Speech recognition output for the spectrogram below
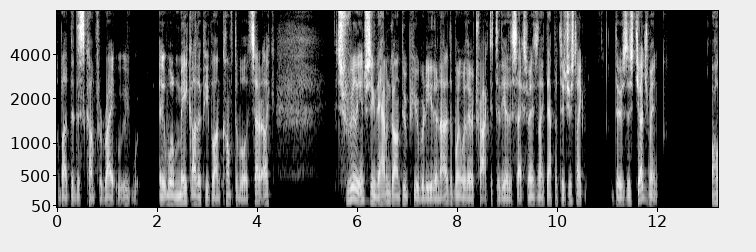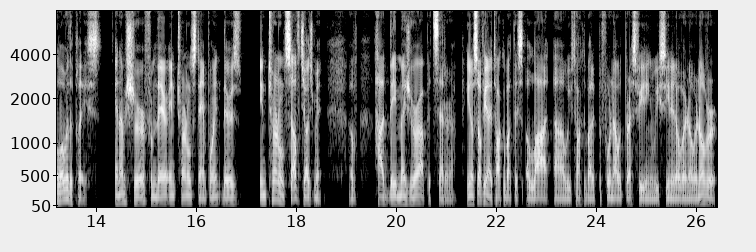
about the discomfort, right? We, it will make other people uncomfortable, etc. Like it's really interesting. They haven't gone through puberty. They're not at the point where they're attracted to the other sex or anything like that. But there's just like there's this judgment all over the place. And I'm sure from their internal standpoint, there's internal self judgment of how they measure up, etc. You know, Sophie and I talk about this a lot. Uh, we've talked about it before now with breastfeeding, and we've seen it over and over and over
